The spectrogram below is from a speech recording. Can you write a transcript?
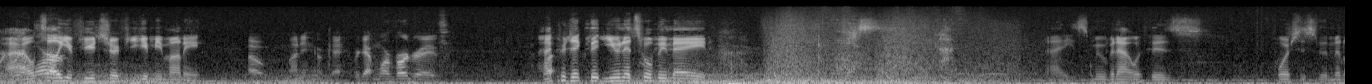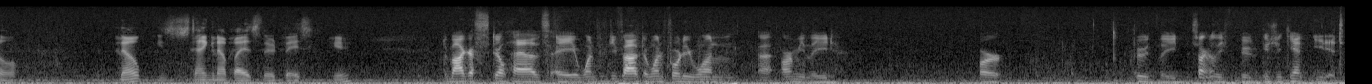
we got I'll more- tell your future if you give me money. Money. Okay. We got more bird raves. I predict that units will be made. Ah, he's moving out with his forces to the middle. Nope, he's just hanging out by his third base here. Dimaga still has a 155 to 141 uh, army lead. Or food lead. It's not really food because you can't eat it.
